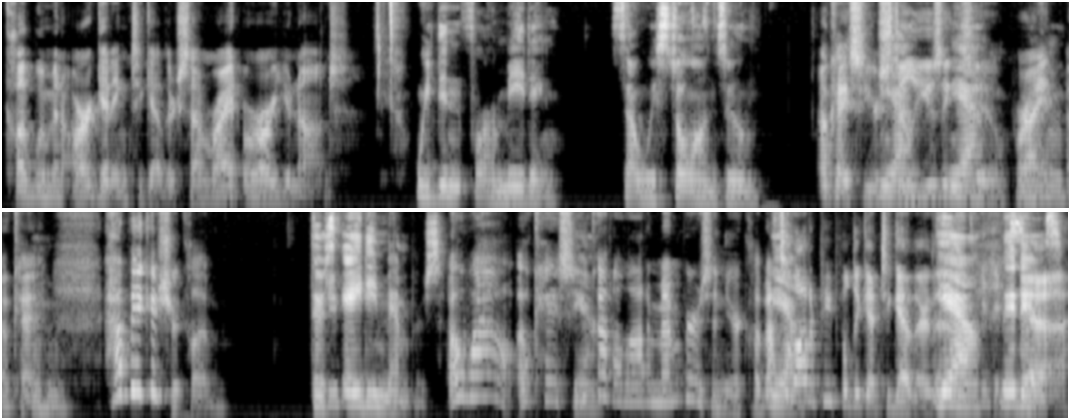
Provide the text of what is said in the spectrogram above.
club women are getting together some, right? Or are you not? we didn't for our meeting, so we're still on Zoom. Okay, so you're Yeah, still using yeah, Zoom, right? mhm, okay. mhm. How big is your club? There's You- 80 members. Oh, wow. Okay, so you've got a lot of members in your club. That's a lot of people to get together. Then. Yeah, It it is. is. Yeah,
